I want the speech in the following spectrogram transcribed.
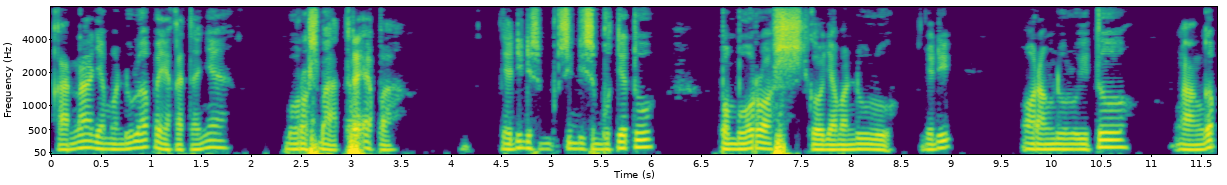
Karena zaman dulu apa ya katanya? Boros baterai apa? Jadi disebut, disebutnya tuh pemboros kalau zaman dulu. Jadi orang dulu itu nganggep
